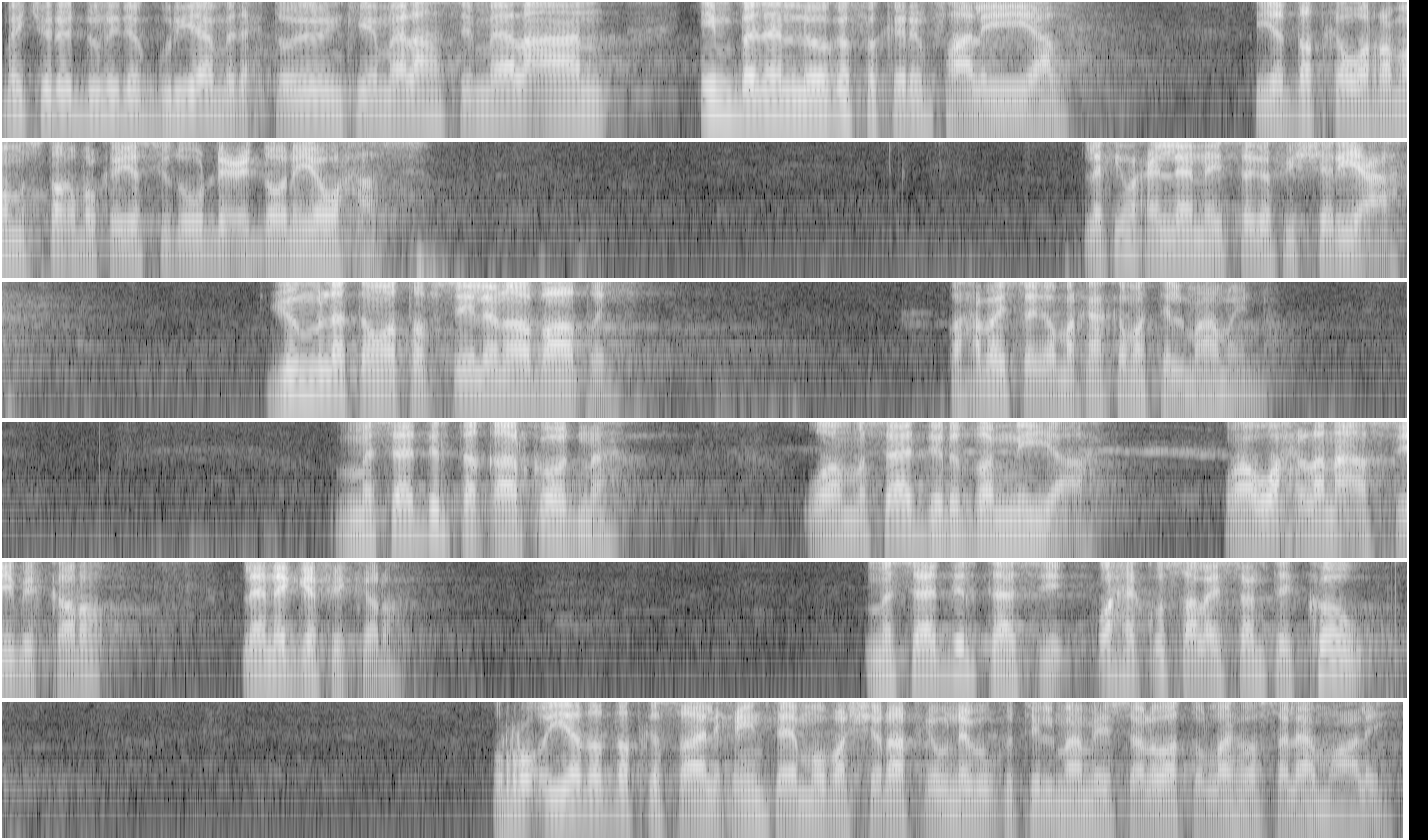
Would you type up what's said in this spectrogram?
Ma jiro dunida guryaha madaxtooyooyinkiiyo meelahaasi meel aan in badan looga fakerin faaliyayaal iyo dad ka warrama mustaqbalka iyo siduu u dhici doono iyo waxaas. Laakiin waxaynu leenahay isaga fi shariica jumlatan wa tafsiilan waa baatil waxba isaga markaa kama tilmaamayno. Masaadirta qaarkoodna waa masaadir danniya ah. Waa wax lana asiibi karo lana gefi karo. Masaadirtaasi waxay ku salaysantahay kow. Ru'yada dadka saalixiinta ee mubashiraadka uu nebigu ku tilmaamayay salawaatu ullaahi wasalaamu calayh.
